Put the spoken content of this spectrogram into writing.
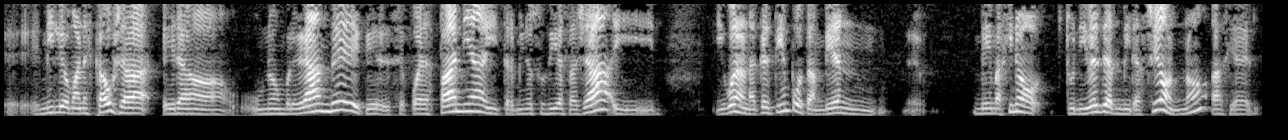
eh, Emilio Manescau ya era un hombre grande que se fue a España y terminó sus días allá y, y bueno, en aquel tiempo también eh, me imagino tu nivel de admiración, ¿no? Hacia él.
